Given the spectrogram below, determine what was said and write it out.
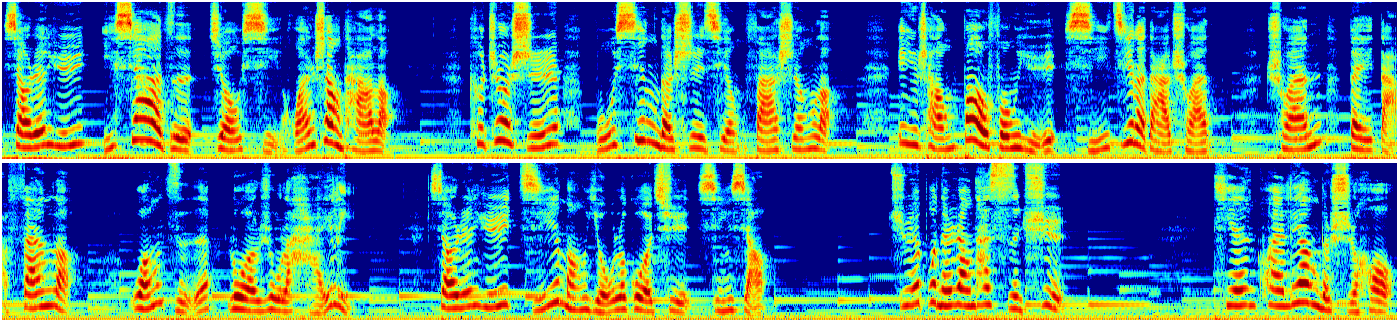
小人鱼一下子就喜欢上他了。可这时，不幸的事情发生了，一场暴风雨袭击了大船，船被打翻了，王子落入了海里。小人鱼急忙游了过去，心想。绝不能让他死去。天快亮的时候，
